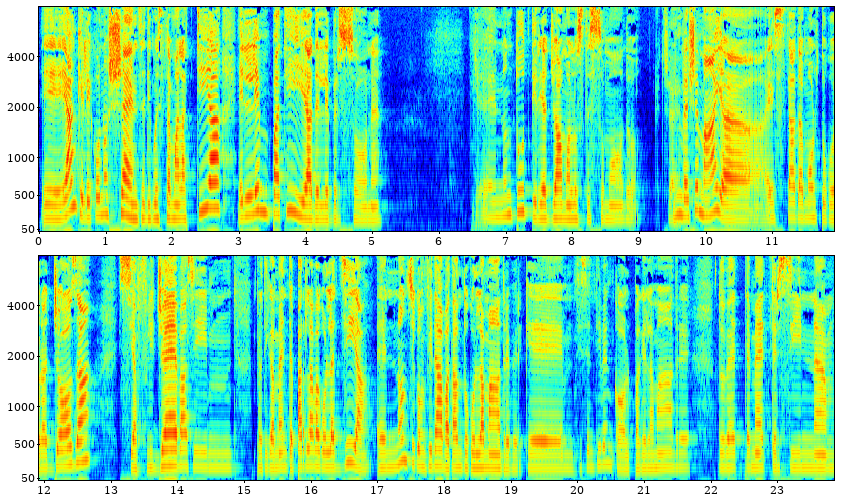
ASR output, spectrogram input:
e anche le conoscenze di questa malattia e l'empatia delle persone. Che non tutti reagiamo allo stesso modo. Certo. Invece Maya è stata molto coraggiosa, si affliggeva, si, mh, praticamente parlava con la zia e non si confidava tanto con la madre perché mh, si sentiva in colpa che la madre dovette mettersi in,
